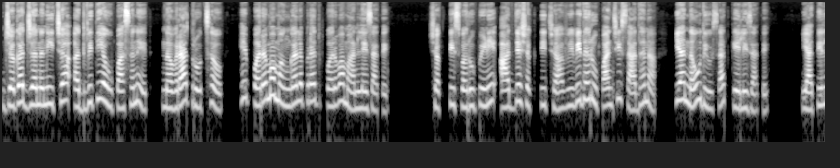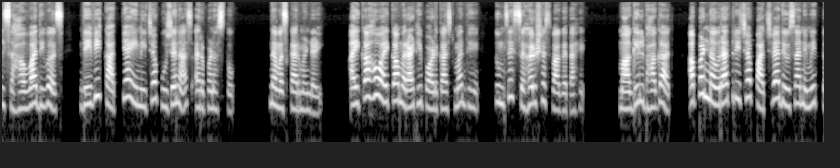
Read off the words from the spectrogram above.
जगज्जननीच्या अद्वितीय उपासनेत नवरात्रोत्सव हे परममंगलप्रद पर्व मानले जाते. शक्तीस्वरूपिणी आद्यशक्तीच्या विविध रूपांची साधना या नऊ दिवसात केली जाते. यातील सहावा दिवस देवी कात्यायनीच्या पूजनास अर्पण असतो. नमस्कार मंडळी ऐका हो ऐका मराठी पॉडकास्टमध्ये तुमचे सहर्ष स्वागत आहे. मागील भागात आपण नवरात्रीच्या पाचव्या दिवसानिमित्त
